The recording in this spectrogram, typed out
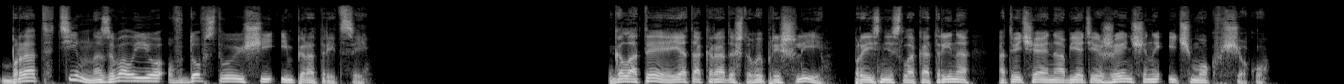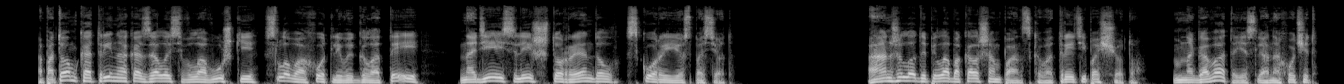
Брат Тим называл ее вдовствующей императрицей. «Галатея, я так рада, что вы пришли», – произнесла Катрина, отвечая на объятие женщины и чмок в щеку. А потом Катрина оказалась в ловушке словоохотливой Галатеи, надеясь лишь, что Рэндалл скоро ее спасет. Анжела допила бокал шампанского, третий по счету. Многовато, если она хочет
